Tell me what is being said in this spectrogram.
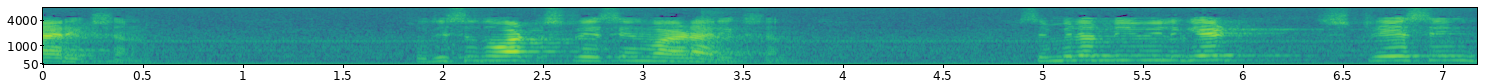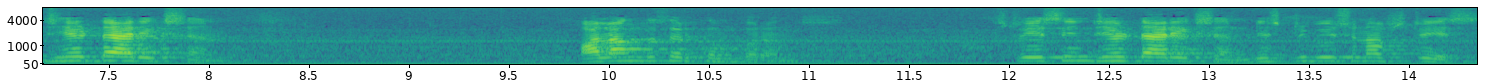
direction so this is what stress in y direction similarly you will get stress in z direction along the circumference stress in z direction distribution of stress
